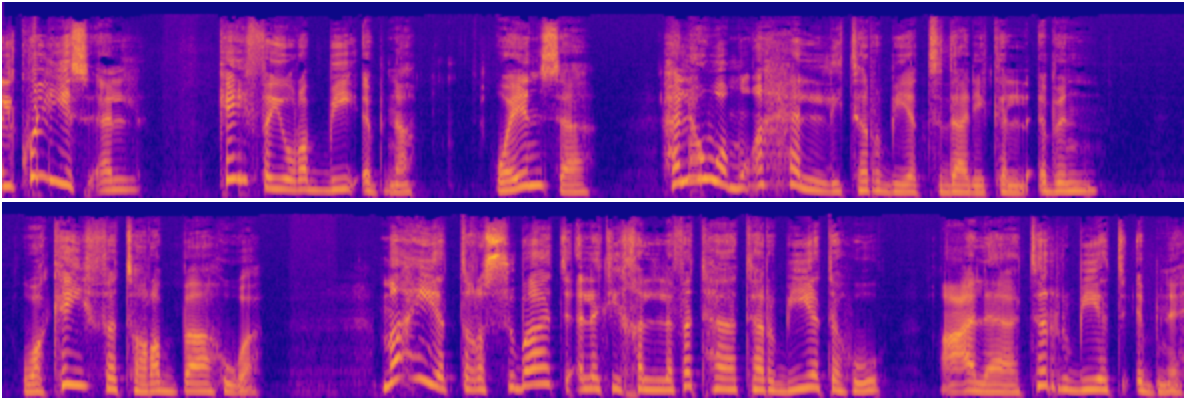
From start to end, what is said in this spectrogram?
الكل يسأل كيف يربي ابنه وينسى هل هو مؤهل لتربية ذلك الابن؟ وكيف تربى هو؟ ما هي الترسبات التي خلفتها تربيته على تربية ابنه؟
